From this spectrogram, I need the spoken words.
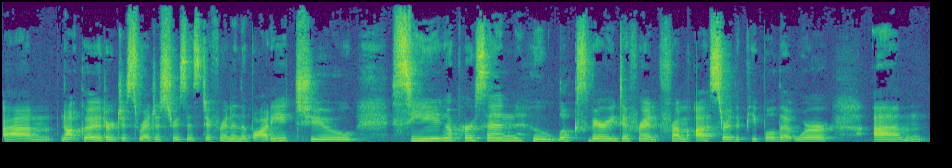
um, not good or just registers as different in the body to seeing a person who looks very different from us or the people that we're um,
